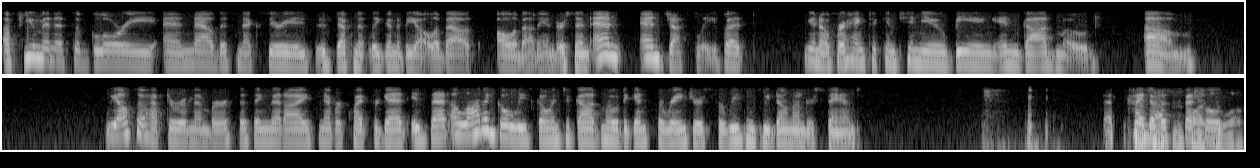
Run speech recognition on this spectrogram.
a few minutes of glory, and now this next series is definitely going to be all about all about Anderson, and and justly, but you know, for Hank to continue being in God mode. Um, we also have to remember the thing that I never quite forget is that a lot of goalies go into God mode against the Rangers for reasons we don't understand. That's kind of a special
